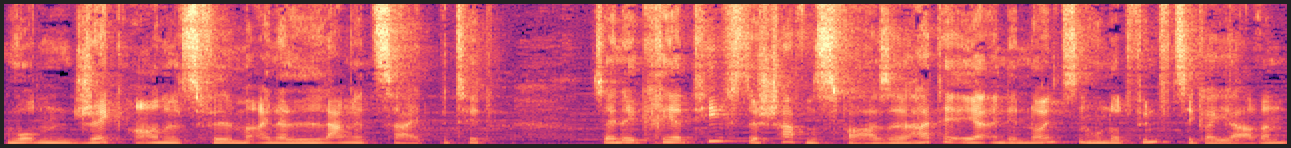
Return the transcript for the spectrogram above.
wurden Jack Arnolds Filme eine lange Zeit betitelt. Seine kreativste Schaffensphase hatte er in den 1950er Jahren,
